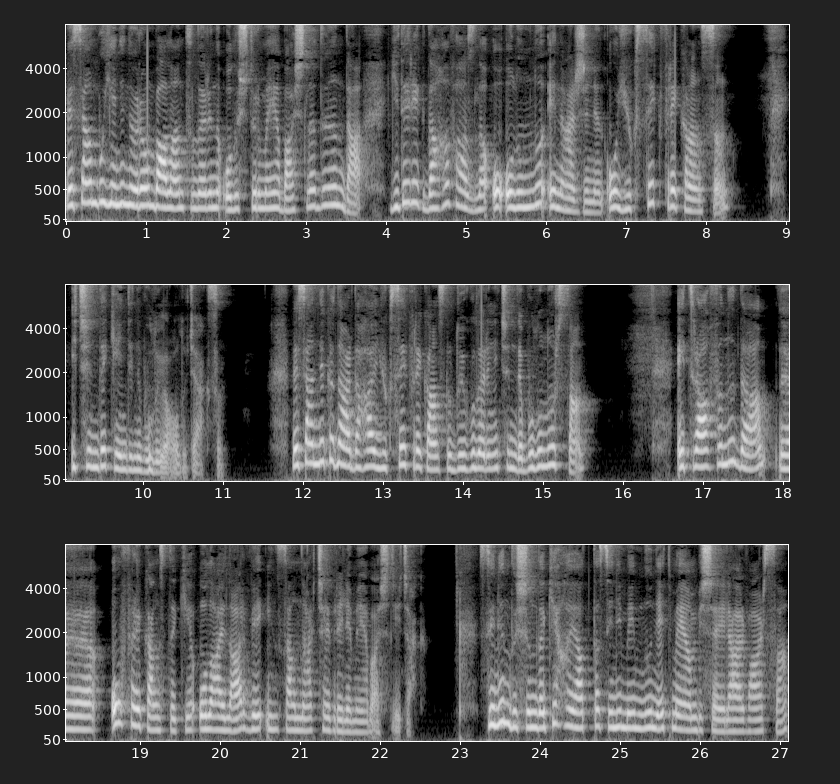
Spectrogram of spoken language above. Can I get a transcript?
Ve sen bu yeni nöron bağlantılarını oluşturmaya başladığında giderek daha fazla o olumlu enerjinin, o yüksek frekansın içinde kendini buluyor olacaksın. Ve sen ne kadar daha yüksek frekanslı duyguların içinde bulunursan etrafını da e, o frekanstaki olaylar ve insanlar çevrelemeye başlayacak. Senin dışındaki hayatta seni memnun etmeyen bir şeyler varsa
